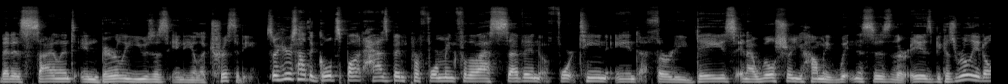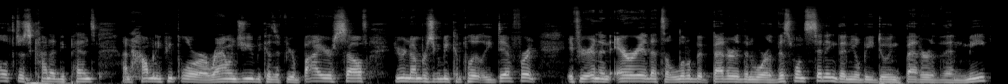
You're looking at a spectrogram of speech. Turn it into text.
that is silent and barely uses any electricity. So here's how the gold spot has been performing for the last 7, 14, and 30 days. And I will show you how many witnesses there is because really it all just kind of depends on how many people are around you. Because if you're by yourself, your numbers are going to be completely different. If you're in an area that's a little bit better than where this one's sitting, then you'll be doing better than me.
